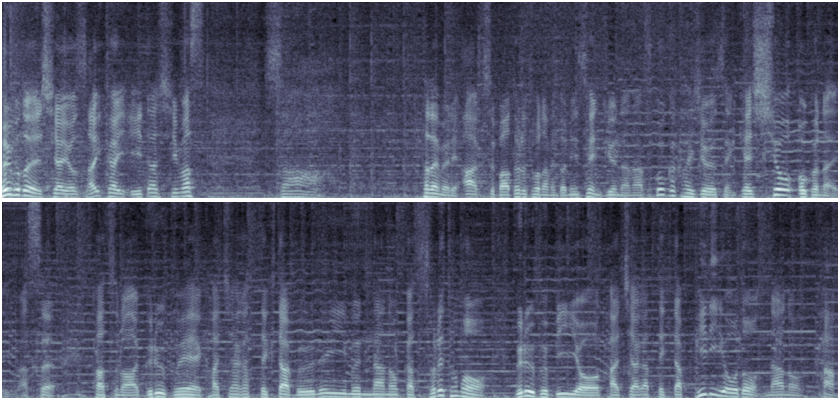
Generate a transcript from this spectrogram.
ということで試合を再開いたしますさあただいまよりアークスバトルトーナメント2017福岡会場予選決勝を行います勝つのはグループ A 勝ち上がってきたブルームなのかそれともグループ B を勝ち上がってきたピリオドなのか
